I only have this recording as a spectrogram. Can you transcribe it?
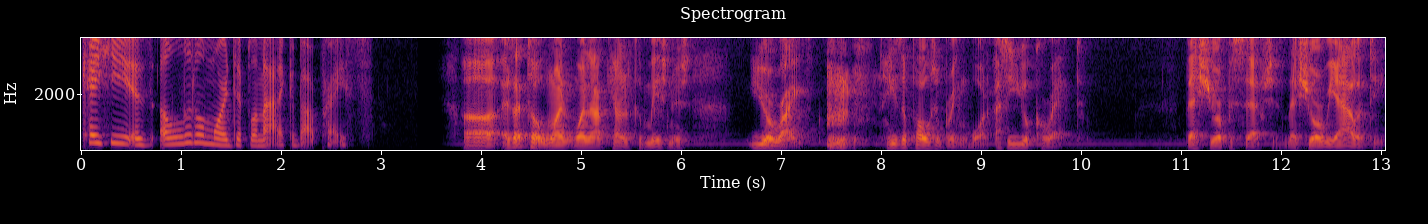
Cahee is a little more diplomatic about Price. Uh, as I told one one of our county commissioners, you're right. He's supposed to bring water. I said, you're correct. That's your perception. That's your reality.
